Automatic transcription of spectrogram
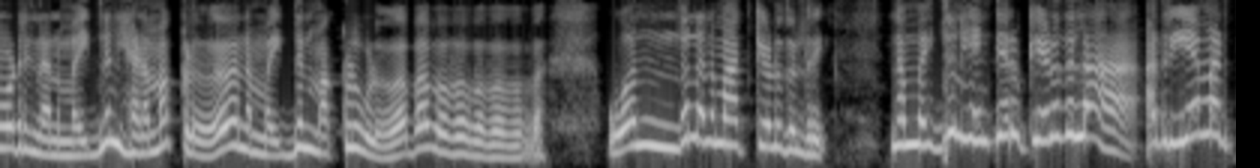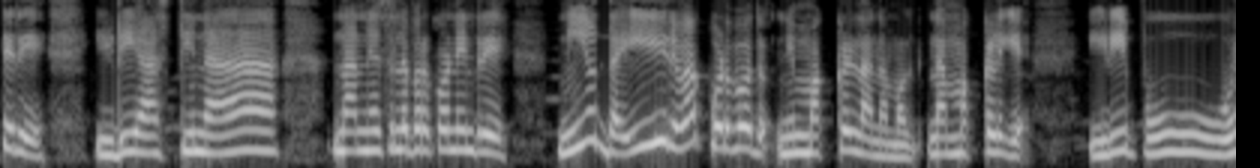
ನೋಡ್ರಿ ನನ್ನ ಮೈದನ ಹೆಣ್ಮಕ್ಳು ನಮ್ಮ ಮೈದನ ಮಕ್ಳುಗಳು. ಬಾ ಬಾ ಬಾ ಬಾ ಬಾ ಬಾ ಬಾ. ಒಂದು ನನ್ನ ಮಾತು ಕೇಳೋದಿಲ್ಲ ರೀ ನಮ್ಮ ಮೈದನ ಹೆಂಡತಿಯರು ಕೇಳೋದಿಲ್ಲ. ಆದ್ರೆ ಏನು ಮಾಡ್ತೀರಿ? ಇಡೀ ಆಸ್ತಿನ ನನ್ನ ಹೆಸರಲ್ಲೇ ಬರ್ಕೊಂಡಿನ್ರಿ. ನೀವು ಧೈರ್ಯವಾಗಿ ಕೊಡ್ಬೋದು ನಿಮ್ಮ ಮಕ್ಕಳನ್ನ ನಮ್ಮ ನಮ್ಮ ಮಕ್ಕಳಿಗೆ ಇಡೀ ಪೂರ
